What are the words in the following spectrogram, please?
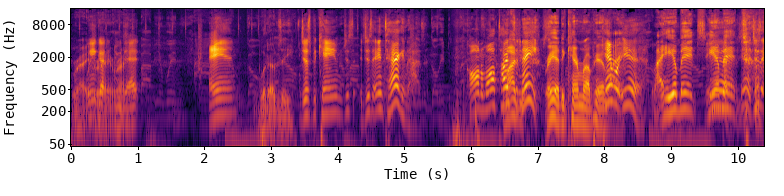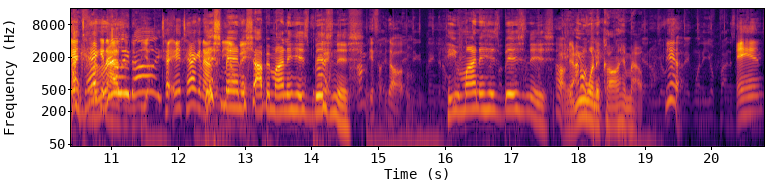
Right, We ain't got to do right. that. And What up, Z? just became just just antagonizing, calling him all types Mind of you, names. Ray had the camera up here. Camera, like, yeah. Like, here, bitch. Here, yeah, bitch. yeah, just Like, antagonizing. Really, dog? ta- antagonizing. This the man young is shopping, minding his business. I'm, if, dog, He minding his business, Oh, and yeah, you want to call him out. Yeah. And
